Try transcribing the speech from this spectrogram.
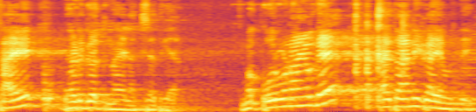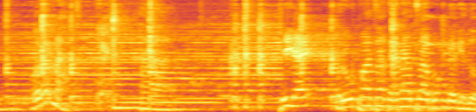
काय? धडगत नाही लक्षात घ्या. मग कोरोना येऊ दे काय तर आणि काय येऊ दे. बरोबर ना? हा. ठीक आहे रूपाचा ध्यानाचा अभंग घेतो.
